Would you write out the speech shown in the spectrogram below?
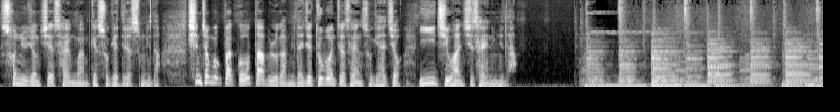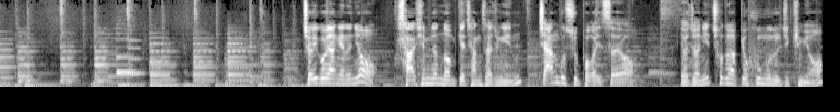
손유정 씨의 사연과 함께 소개해드렸습니다. 신청곡 받고 따블로 갑니다. 이제 두 번째 사연 소개하죠. 이지환 씨 사연입니다. 저희 고향에는요 40년 넘게 장사 중인 짱구 슈퍼가 있어요. 여전히 초등학교 후문을 지키며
